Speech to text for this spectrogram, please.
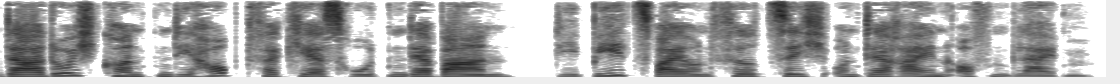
Dadurch konnten die Hauptverkehrsrouten der Bahn, die B42 und der Rhein offen bleiben.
